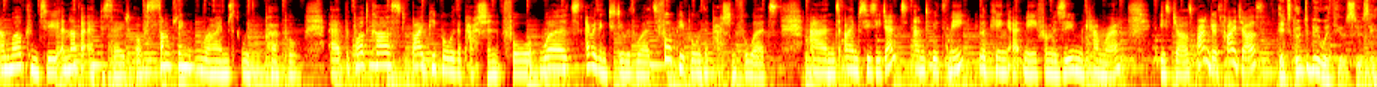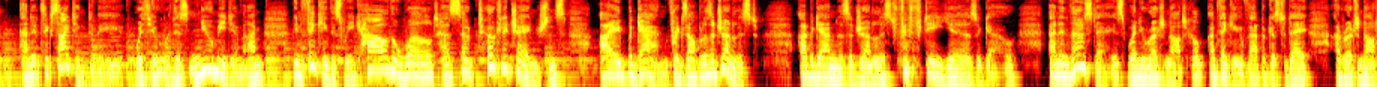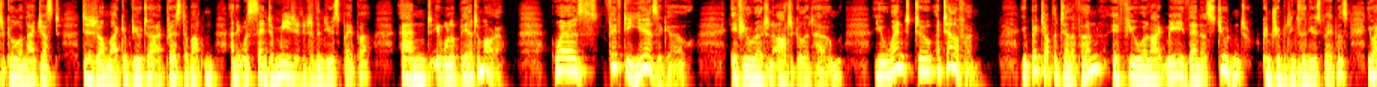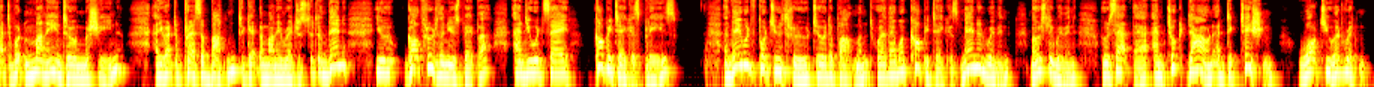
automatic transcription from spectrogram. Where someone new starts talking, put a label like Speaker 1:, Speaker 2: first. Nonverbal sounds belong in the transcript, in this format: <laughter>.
Speaker 1: and welcome to another episode of Something Rhymes with Purple, uh, the podcast by people with a passion for words, everything to do with words, for people with a passion for words. And I'm Susie Dent, and with me, looking at me from a Zoom camera, is Gyles Brandreth. Hi, Gyles.
Speaker 2: It's good to be with you, Susie, and it's exciting to be with you with this new medium. And I've been thinking this week how the world has so totally changed since I began, for example, as a journalist. I began as a journalist 50 years ago. And in those days, when you wrote an article, I'm thinking of that because today I wrote an article and I just did it on my computer. I pressed a button and it was sent immediately to the newspaper and it will appear tomorrow. Whereas 50 years ago, if you wrote an article at home, you went to a telephone you picked up the telephone. If you were like me, then a student contributing to the newspapers, you had to put money into a machine and you had to press a button to get the money registered. And then you got through to the newspaper and you would say, copy takers, please. And they would put you through to a department where there were copy takers, men and women, mostly women, who sat there and took down at dictation what you had written.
